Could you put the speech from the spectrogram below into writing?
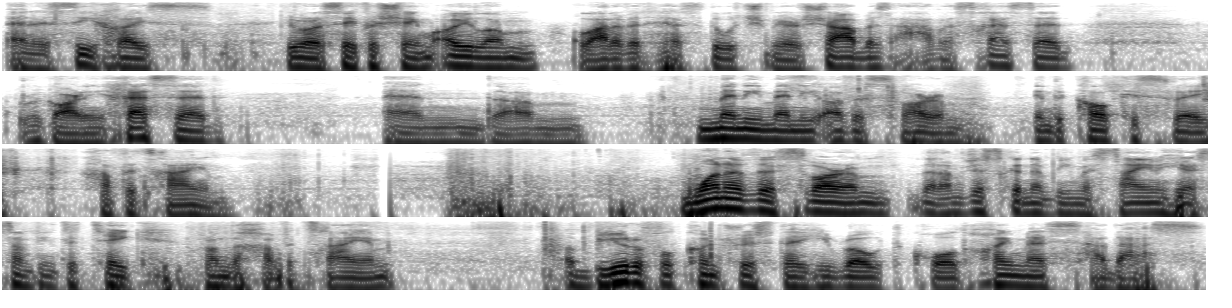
and his sichais. He wrote a Sefer Shem Oilam. A lot of it has to do with Shmir Shabbos, Ahavas Chesed, regarding Chesed, and um, many, many other svarim in the Kol Kisvei Chafetz Chaim. One of the svarim that I'm just going to be messiah here, something to take from the Chafetz Chaim, a beautiful kuntris that he wrote called Chomas Hadas.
